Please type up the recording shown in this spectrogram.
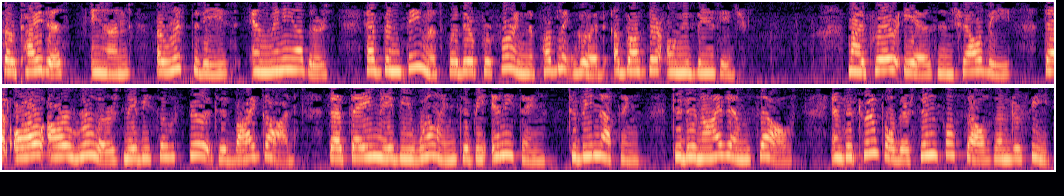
So Titus and Aristides and many others have been famous for their preferring the public good above their own advantage. My prayer is and shall be that all our rulers may be so spirited by God that they may be willing to be anything, to be nothing, to deny themselves, and to trample their sinful selves under feet,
